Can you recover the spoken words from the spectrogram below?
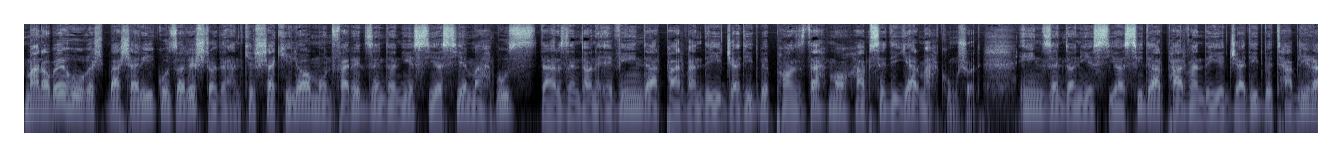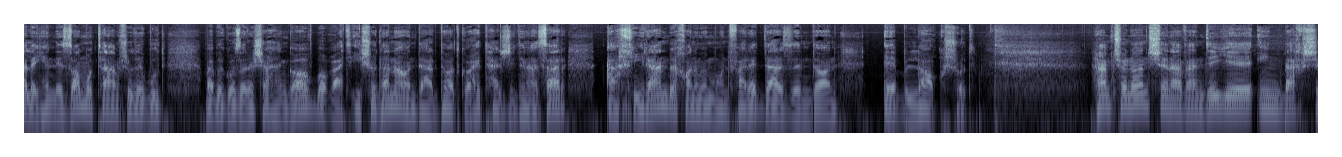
منابع حقوق بشری گزارش دادند که شکیلا منفرد زندانی سیاسی محبوس در زندان اوین در پرونده جدید به 15 ماه حبس دیگر محکوم شد. این زندانی سیاسی در پرونده جدید به تبلیغ علیه نظام متهم شده بود و به گزارش هنگاو با قطعی شدن آن در دادگاه تجدید نظر اخیرا به خانم منفرد در زندان ابلاغ شد. همچنان شنونده این بخش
